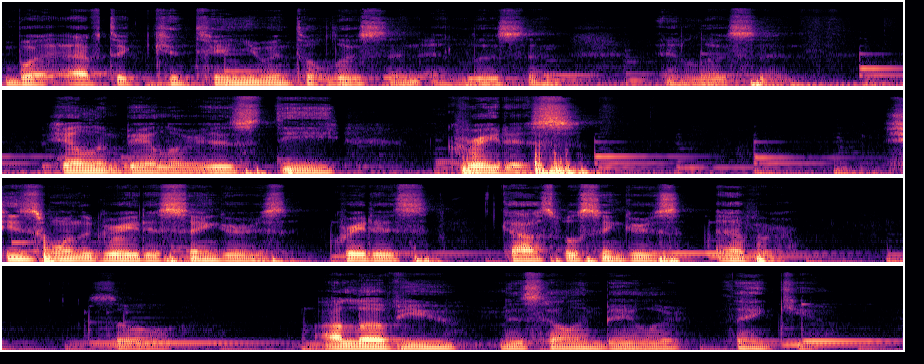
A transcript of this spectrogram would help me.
but after continuing to listen and listen and listen, Helen Baylor is the greatest. She's one of the greatest singers, greatest gospel singers ever. So I love you, Miss Helen Baylor. Thank you.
